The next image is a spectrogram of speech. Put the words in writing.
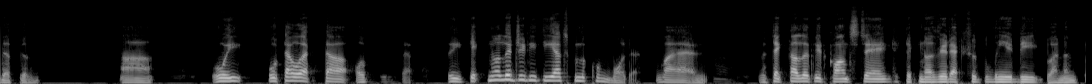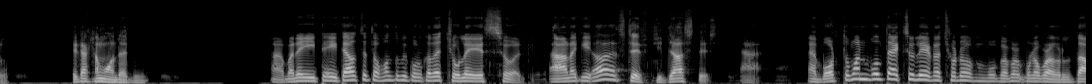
দ্য ফিল্ম ওই ওটাও একটা অদ্ভুত ব্যাপার এই টেকনোলজির ইতিহাসগুলো খুব মজা মানে টেকনোলজির কনস্ট্যান্ট টেকনোলজির একশো তুমি দিক বানান এটা একটা মজার হ্যাঁ, মানে এইটা এটা হচ্ছে তখন তুমি কলকাতায় চলে এসছো আর কি আর নাকি জাস্টিস কি জাস্টিস হ্যাঁ হ্যাঁ বর্তমান বলতে অ্যাকচুয়ালি একটা ছোট ব্যাপার মনে পড়া গেলো তা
